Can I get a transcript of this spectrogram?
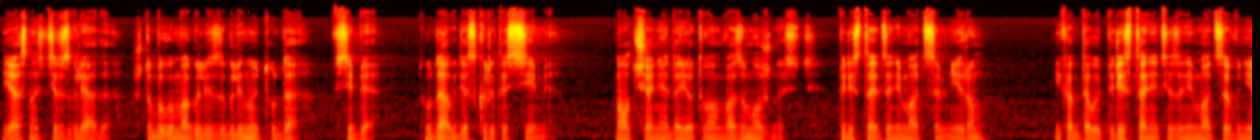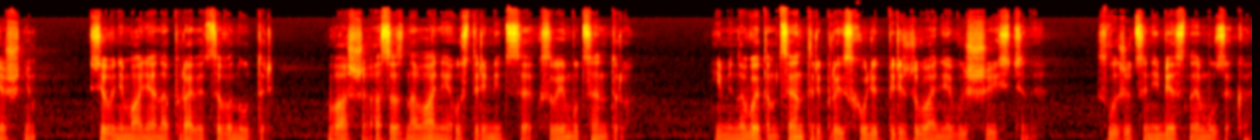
ясности взгляда, чтобы вы могли заглянуть туда, в себя, туда, где скрыто семя. Молчание дает вам возможность перестать заниматься миром, и когда вы перестанете заниматься внешним, все внимание направится внутрь. Ваше осознавание устремится к своему центру. Именно в этом центре происходит переживание высшей истины слышится небесная музыка,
